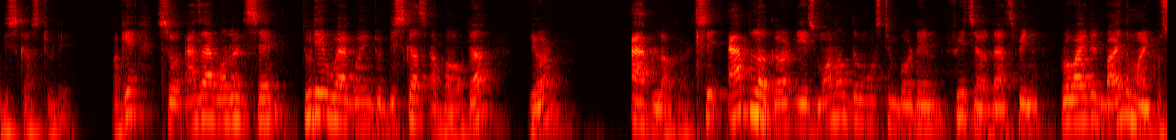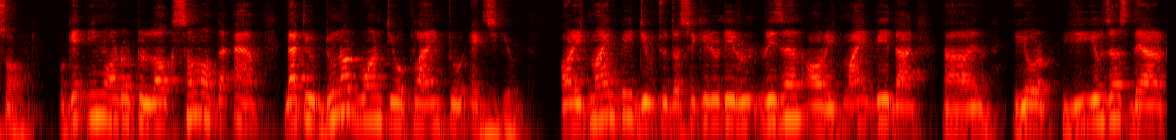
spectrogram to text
discuss today? Okay so as i've already said today we are going to discuss about uh, your app locker. See app locker is one of the most important feature that's been provided by the microsoft okay in order to lock some of the app that you do not want your client to execute. Or it might be due to the security reason or it might be that uh, your users they are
